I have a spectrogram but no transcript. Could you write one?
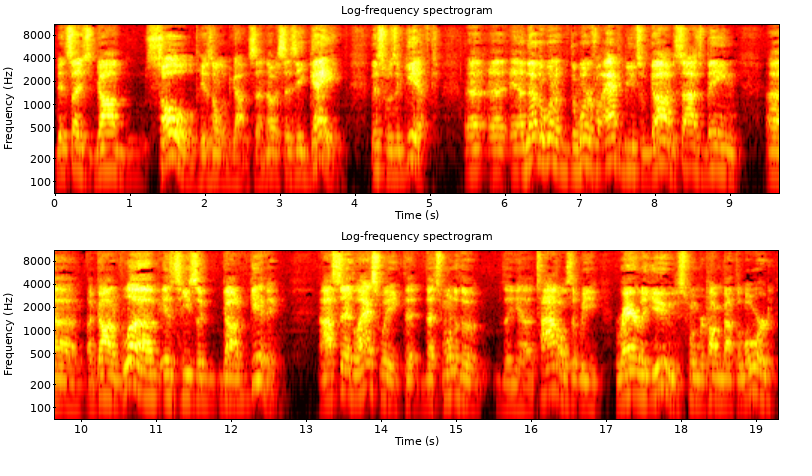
It didn't say God sold his only begotten Son. No, it says he gave. This was a gift. Uh, uh, another one of the wonderful attributes of God, besides being uh, a God of love, is He's a God of giving. I said last week that that's one of the the uh, titles that we rarely use when we're talking about the Lord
